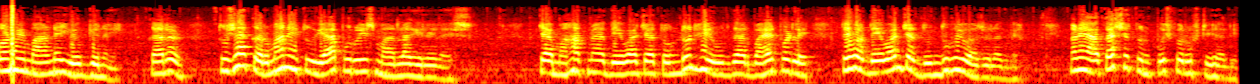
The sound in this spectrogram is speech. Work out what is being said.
पण मी मारणे योग्य नाही कारण तुझ्या कर्माने तू यापूर्वीच मारला गेलेला आहेस. त्या महात्म्या देवाच्या तोंडून हे उद्गार बाहेर पडले तेव्हा देवांच्या दुंदुभी वाजू लागल्या आणि आकाशातून पुष्पवृष्टी झाली.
